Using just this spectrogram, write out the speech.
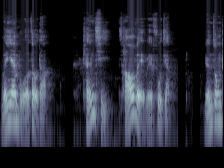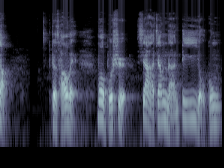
文彦博奏道：“臣起曹伟为副将。”仁宗道：“这曹伟。”莫不是下江南第一有功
